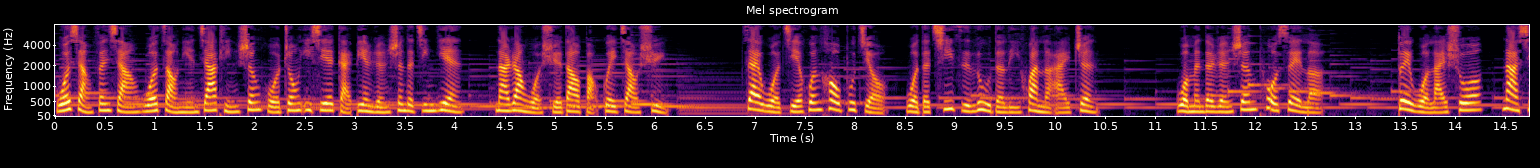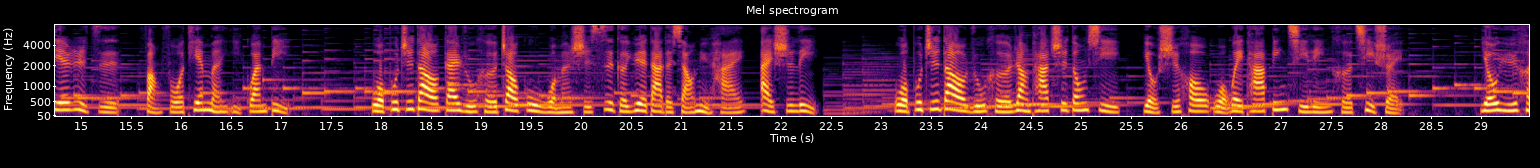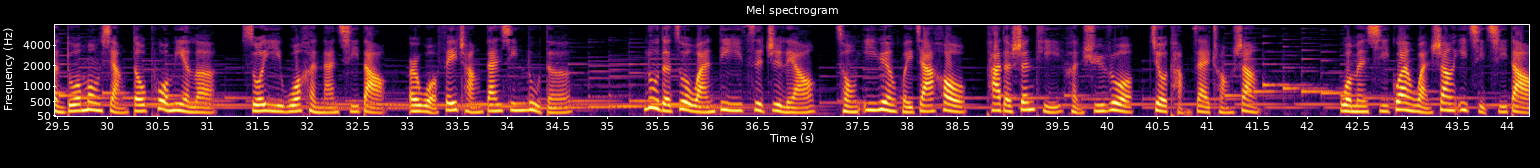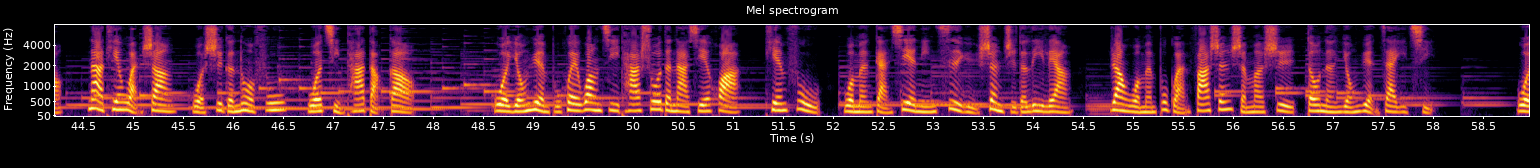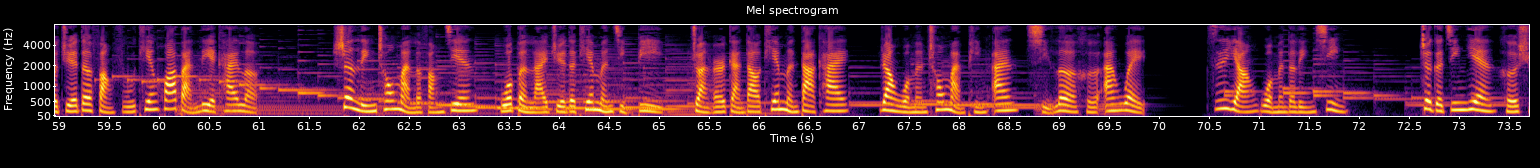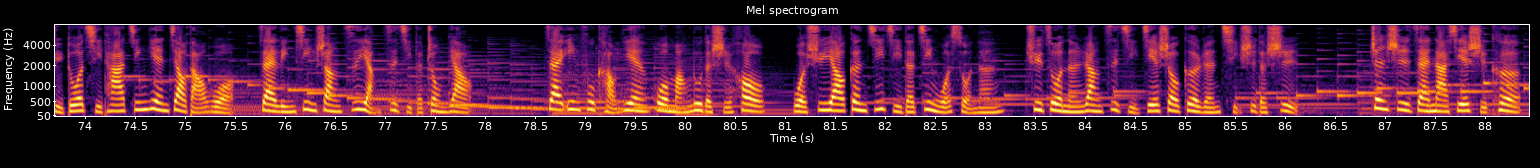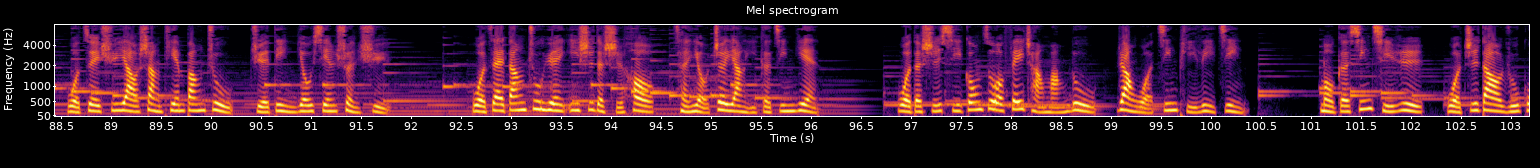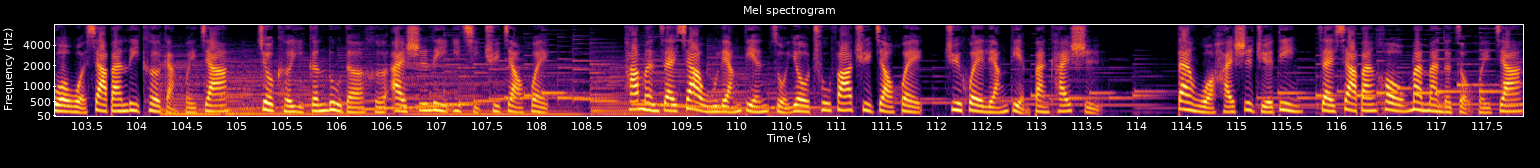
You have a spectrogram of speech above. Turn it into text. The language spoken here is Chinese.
我想分享我早年家庭生活中一些改变人生的经验，那让我学到宝贵教训。在我结婚后不久，我的妻子路德罹患了癌症，我们的人生破碎了。对我来说，那些日子仿佛天门已关闭。我不知道该如何照顾我们十四个月大的小女孩艾诗丽，我不知道如何让她吃东西。有时候我喂她冰淇淋和汽水。由于很多梦想都破灭了，所以我很难祈祷，而我非常担心路德。路德做完第一次治疗，从医院回家后，他的身体很虚弱，就躺在床上。我们习惯晚上一起祈祷。那天晚上，我是个懦夫，我请他祷告。我永远不会忘记他说的那些话：“天父，我们感谢您赐予圣职的力量，让我们不管发生什么事都能永远在一起。”我觉得仿佛天花板裂开了，圣灵充满了房间。我本来觉得天门紧闭，转而感到天门大开，让我们充满平安、喜乐和安慰，滋养我们的灵性。这个经验和许多其他经验教导我在灵性上滋养自己的重要。在应付考验或忙碌的时候，我需要更积极地尽我所能去做能让自己接受个人启示的事。正是在那些时刻，我最需要上天帮助，决定优先顺序。我在当住院医师的时候，曾有这样一个经验：我的实习工作非常忙碌，让我精疲力尽。某个星期日，我知道如果我下班立刻赶回家，就可以跟路德和艾诗莉一起去教会。他们在下午两点左右出发去教会，聚会两点半开始。但我还是决定在下班后慢慢地走回家，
